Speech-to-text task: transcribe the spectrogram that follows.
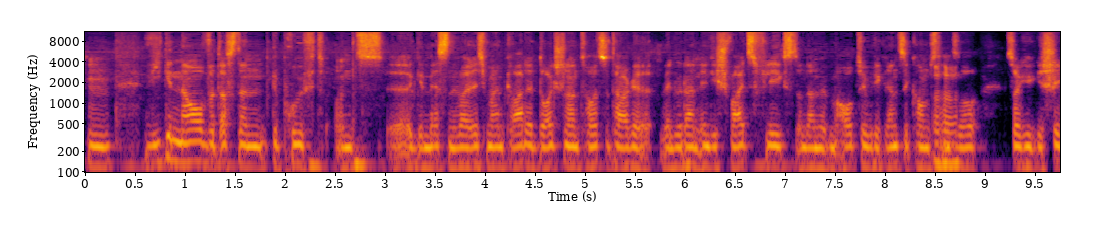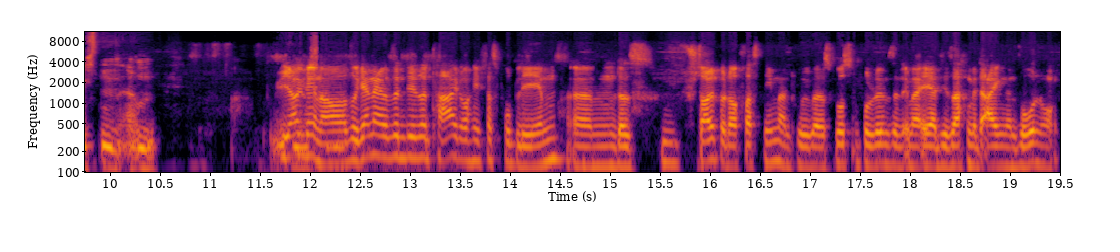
Hm. Wie genau wird das dann geprüft und äh, gemessen? Weil ich meine, gerade Deutschland heutzutage, wenn du dann in die Schweiz fliegst und dann mit dem Auto über die Grenze kommst mhm. und so, solche Geschichten. Ähm, ja, genau. Also generell sind diese Tage auch nicht das Problem. Ähm, das stolpert auch fast niemand drüber. Das große Problem sind immer eher die Sachen mit der eigenen Wohnung.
